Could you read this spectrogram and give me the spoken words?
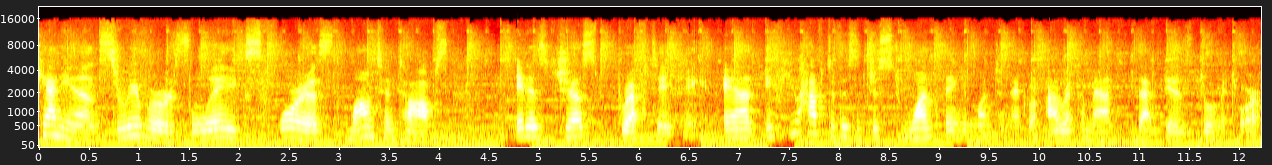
canyons, rivers, lakes, forests, mountaintops. It is just breathtaking. And if you have to visit just one thing in Montenegro, I recommend that is Durmitor.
